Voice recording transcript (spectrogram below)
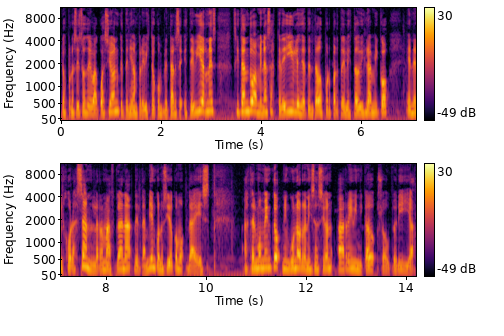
los procesos de evacuación que tenían previsto completarse este viernes, citando amenazas creíbles de atentados por parte del Estado Islámico en el Jorazán, la rama afgana del también conocido como Daesh. Hasta el momento, ninguna organización ha reivindicado su autoría.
